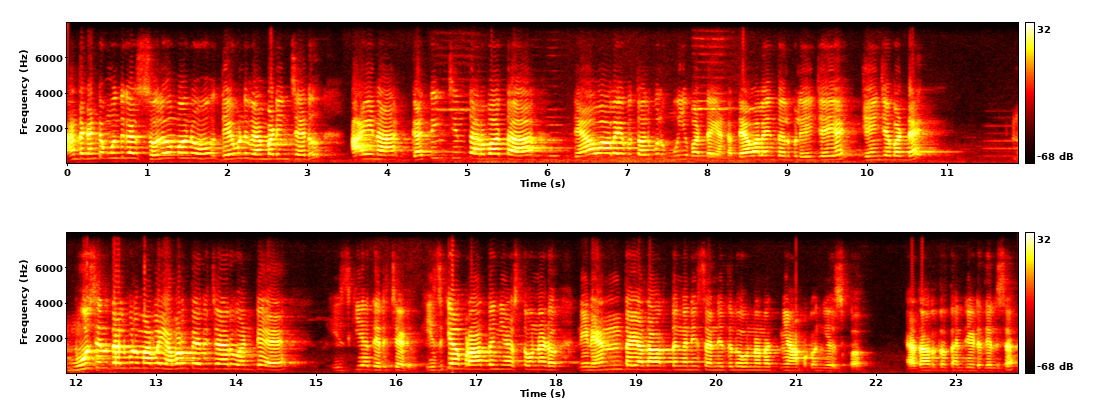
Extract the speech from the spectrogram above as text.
అంతకంటే ముందుగా సొలోమోను దేవుణ్ణి వెంబడించాడు. ఆయన గతించిన తర్వాత దేవాలయపు తలుపులు మూయబడ్డాయి అంట దేవాలయం తలుపులు ఏం చేయాయి? ఏం చేయబడ్డాయి? మూసిన తలుపులు మరలా ఎవరు తెరిచారు అంటే హిజ్కియా తెరిచాడు. హిజ్కియా ప్రార్థన చేస్తూ ఉన్నాడు. నేను ఎంత యథార్థంగా నీ సన్నిధిలో ఉన్నానో జ్ఞాపకం చేసుకో. యథార్థత అంటే తెలుసా?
